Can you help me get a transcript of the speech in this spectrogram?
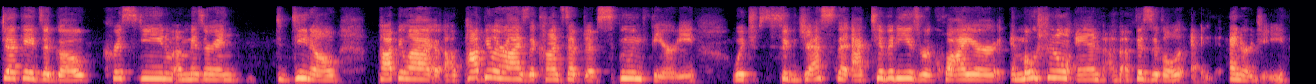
decades ago, Christine Miserandino popular, uh, popularized the concept of spoon theory, which suggests that activities require emotional and physical energy.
